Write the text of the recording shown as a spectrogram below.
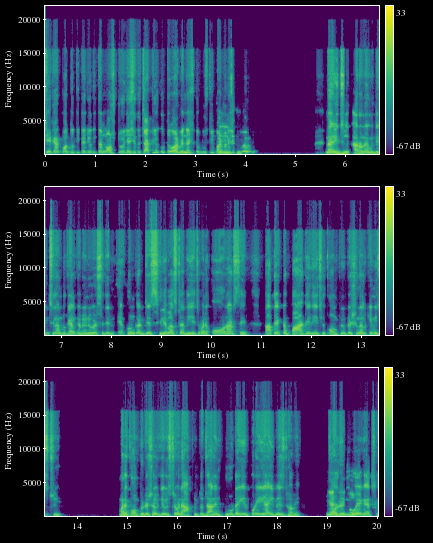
শেখার পদ্ধতিটা যদি তার নষ্ট হয়ে যায় সে তো চাকরিও করতে পারবে না সে তো বুঝতেই পারবে না যে না যে কারণে আমি দেখছিলাম তো ক্যালকাটা ইউনিভার্সিটির এখনকার যে সিলেবাসটা দিয়েছে মানে অনার্সের তাতে একটা পার্টি দিয়েছে কম্পিউটেশনাল কেমিস্ট্রি মানে কম্পিউটেশনাল কেমিস্ট্রি মানে আপনি তো জানেন পুরোটাই এরপরে এআই বেসড হবে। হ্যাঁ, অলরেডি হয়ে গেছে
